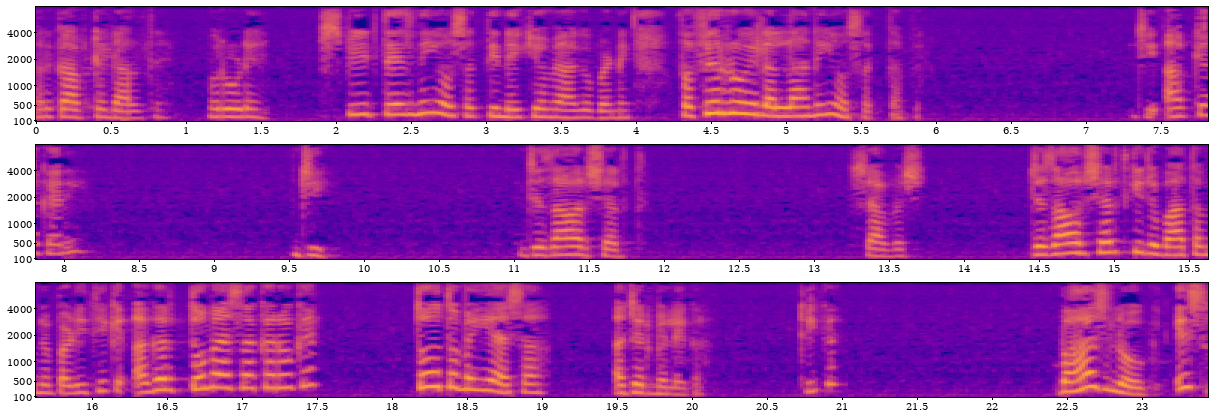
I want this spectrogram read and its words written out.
رکاوٹیں ڈالتے روڑے اسپیڈ تیز نہیں ہو سکتی نیکیوں میں آگے بڑھنے فر رو اللہ نہیں ہو سکتا پھر۔ جی آپ کیا کہہ رہی جی۔ جزا اور شرط۔ شابش۔ جزا اور شرط کی جو بات ہم نے پڑھی تھی کہ اگر تم ایسا کرو گے تو تمہیں یہ ایسا اجر ملے گا۔ ٹھیک ہے؟ بعض لوگ اس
